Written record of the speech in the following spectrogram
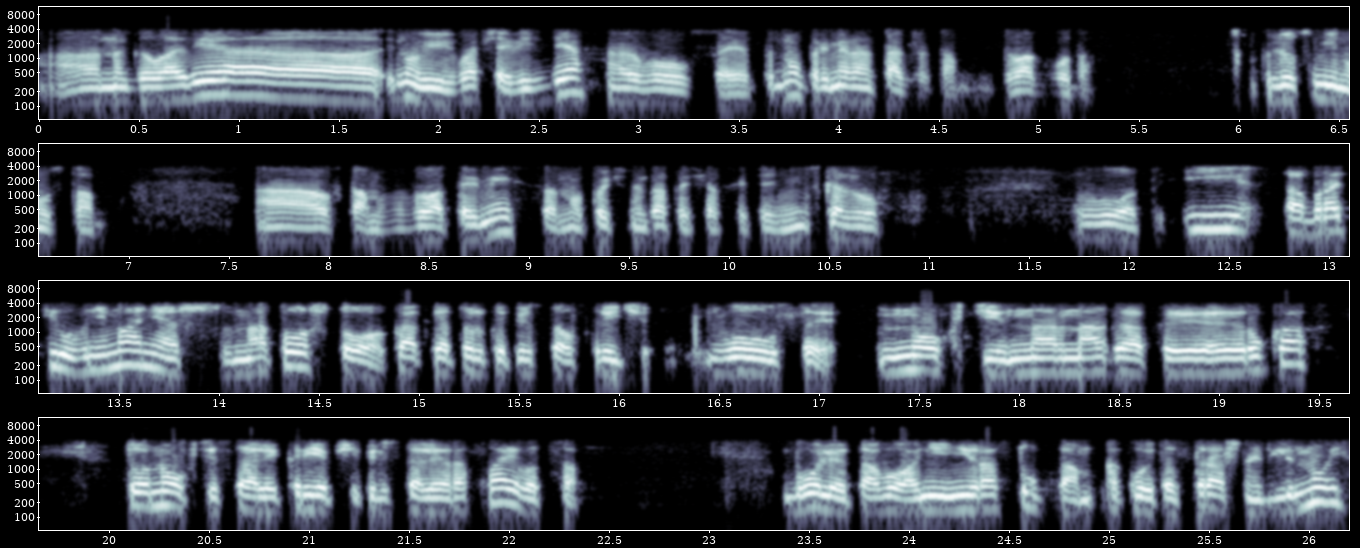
э, на голове, э, ну и вообще везде э, волосы, ну примерно так же там два года, плюс-минус там, в там в 2-3 месяца, но точной даты сейчас я тебе не скажу. Вот. И обратил внимание на то, что как я только перестал стричь волосы, ногти на ногах и руках, то ногти стали крепче, перестали расслаиваться. Более того, они не растут там какой-то страшной длиной,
